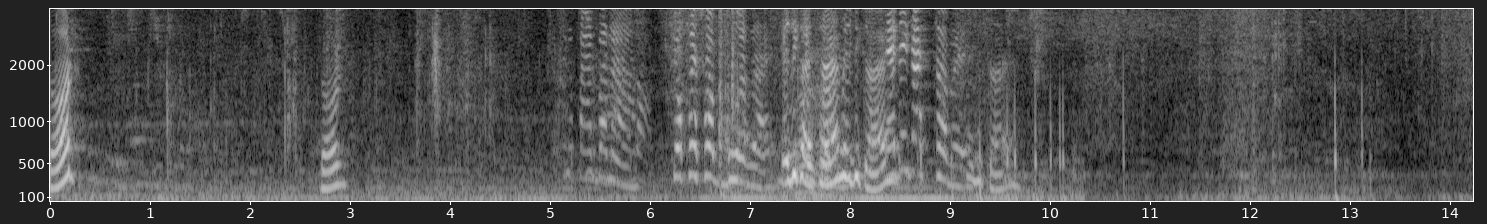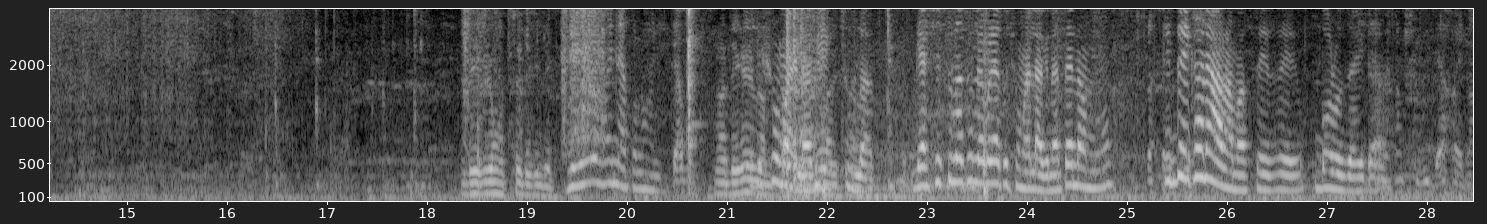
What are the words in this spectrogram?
ধর। ধর। পারবা না। চোখে সব ধোয়া যায়। এদিকে আয় স্যার এদিকে আয়। এদিকে আসতে হবে। এদিকে দেখলাম হচ্ছে দেখিলে হয় না কোনো না দেখে সময় লাগে চুলা গ্যাসের চুলা তুলে আবার এত সময় লাগে না তাই না আম্মু? কিন্তু এখানে আরাম আছে যে বড় জায়গা। সুবিধা হয় না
